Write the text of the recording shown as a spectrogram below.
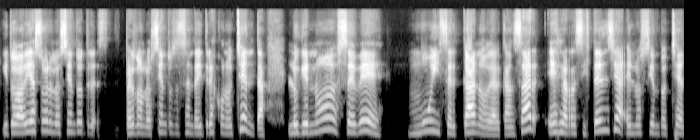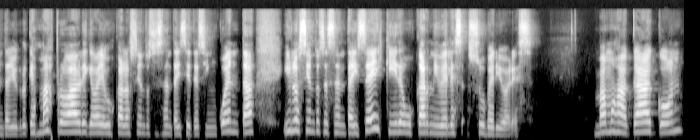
y todavía sobre los 103, perdón, los 163,80. Lo que no se ve muy cercano de alcanzar es la resistencia en los 180. Yo creo que es más probable que vaya a buscar los 167.50 y los 166 que ir a buscar niveles superiores. Vamos acá con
